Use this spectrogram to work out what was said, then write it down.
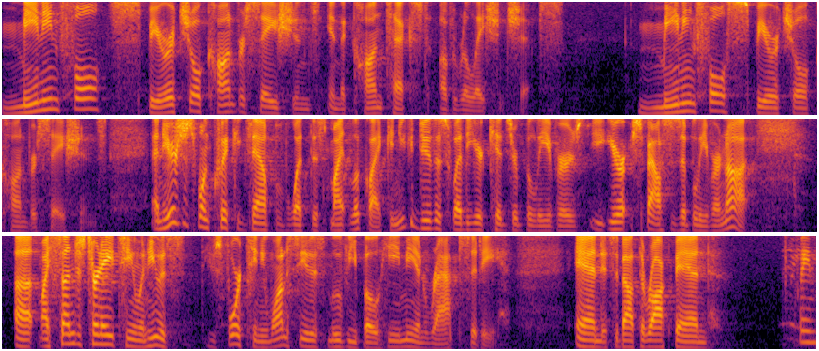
meaningful spiritual conversations in the context of relationships. Meaningful spiritual conversations. And here's just one quick example of what this might look like. And you can do this whether your kids are believers, your spouse is a believer or not. Uh, my son just turned 18 when he was he was 14. He wanted to see this movie Bohemian Rhapsody, and it's about the rock band Queen.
